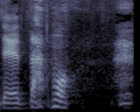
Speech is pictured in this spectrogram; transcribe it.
出たも。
